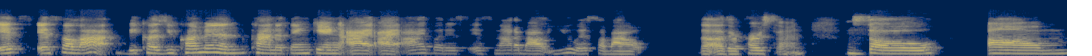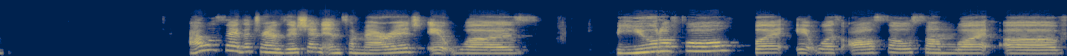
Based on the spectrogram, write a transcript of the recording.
it's it's a lot because you come in kind of thinking I I I, but it's it's not about you. It's about the other person. Mm-hmm. So, um, I would say the transition into marriage, it was beautiful, but it was also somewhat of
